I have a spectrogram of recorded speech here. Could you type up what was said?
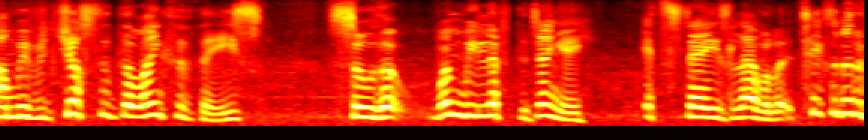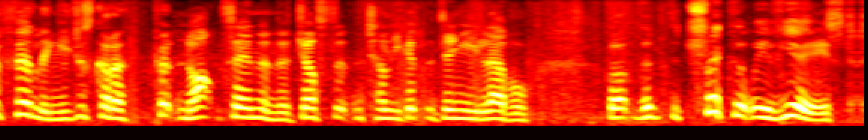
And we've adjusted the length of these so that when we lift the dinghy, it stays level. It takes a bit of fiddling. You just got to put knots in and adjust it until you get the dinghy level. But the, the trick that we've used,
